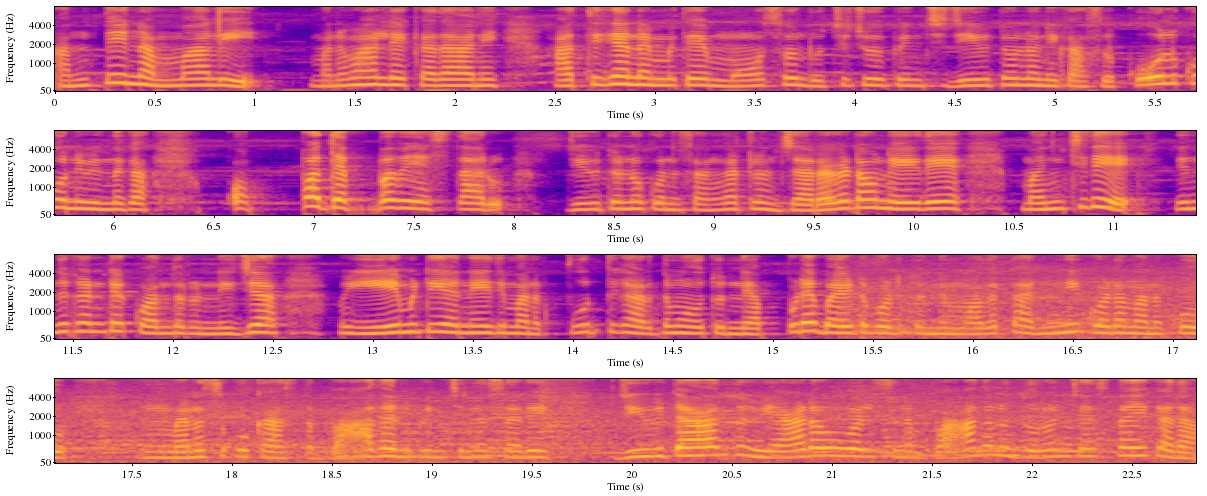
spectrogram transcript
అంతే నమ్మాలి. మనవాళ్ళే కదా అని అతిగా నమ్మితే మోసం రుచి చూపించి జీవితంలో నీకు అసలు కోలుకొని విందుగా గొప్ప దెబ్బ వేస్తారు. జీవితంలో కొన్ని సంఘటనలు జరగడం లేదే మంచిదే. ఎందుకంటే కొందరు నిజ ఏమిటి అనేది మనకు పూర్తిగా అర్థమవుతుంది. అప్పుడే బయటపడుతుంది. మొదట అన్నీ కూడా మనకు మనసుకు కాస్త బాధ అనిపించినా సరే జీవితాంతం ఏడవలసిన బాధను దూరం చేస్తాయి కదా.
